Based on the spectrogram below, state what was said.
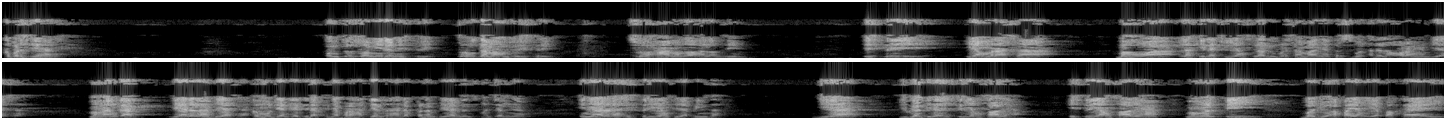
Kebersihan untuk suami dan istri, terutama untuk istri. Subhanallah al-azim. Istri yang merasa bahwa laki-laki yang selalu bersamanya tersebut adalah orang yang biasa. Menganggap dia adalah biasa. Kemudian dia tidak punya perhatian terhadap penampilan dan semacamnya. Ini adalah istri yang tidak pintar. Dia juga tidak istri yang saleh. Istri yang saleh mengerti baju apa yang ia pakai,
